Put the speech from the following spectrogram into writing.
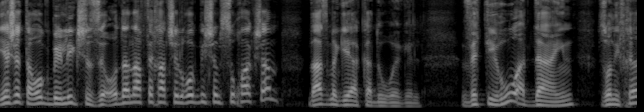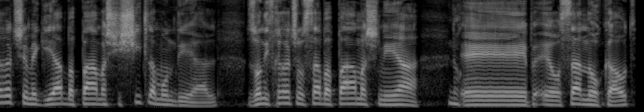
יש את ה rugby league, שזה עוד ענף אחד של רוגבי שמשוחק שם, ואז מגיע הכדורגל. ותראו עדיין, זו נבחרת שמגיעה בפעם השישית למונדיאל, זו נבחרת שעושה בפעם השנייה, נוק. אה, עושה נוקאוט.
